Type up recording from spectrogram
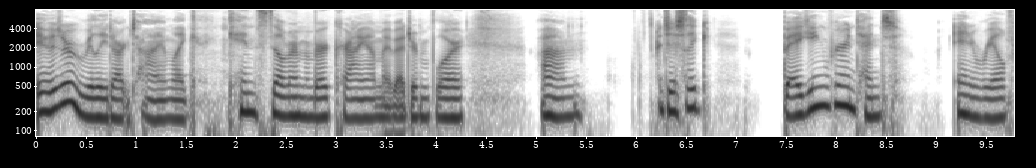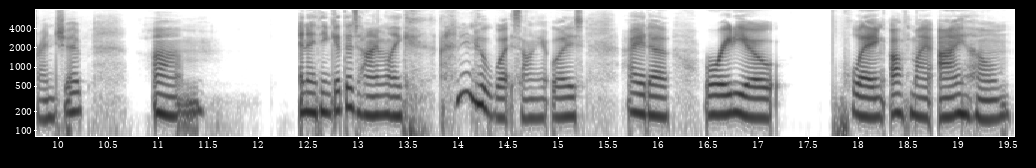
it was a really dark time. Like can still remember crying on my bedroom floor. Um just like begging for intense and real friendship. Um and I think at the time like I didn't know what song it was. I had a radio playing off my iHome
